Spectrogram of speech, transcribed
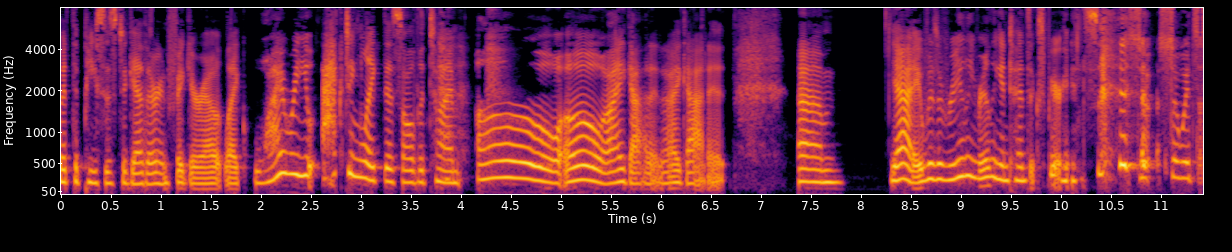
put the pieces together and figure out like why were you acting like this all the time oh oh i got it i got it um yeah it was a really really intense experience so so it's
